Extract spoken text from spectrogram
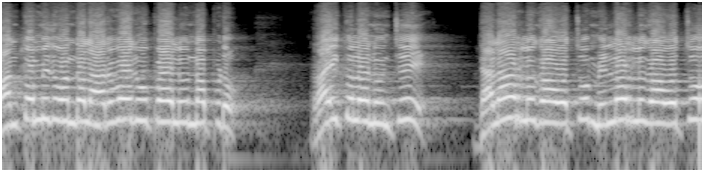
పంతొమ్మిది వందల అరవై రూపాయలు ఉన్నప్పుడు రైతుల నుంచి దళారులు కావచ్చు మిల్లర్లు కావచ్చు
